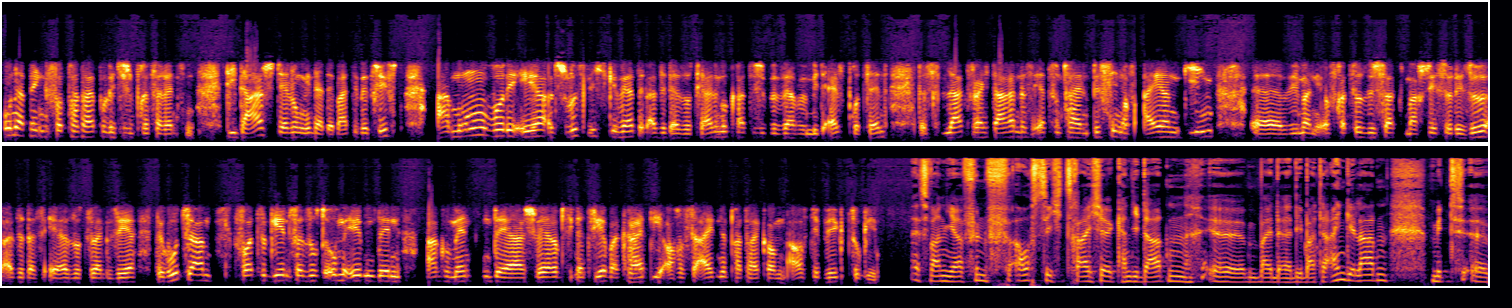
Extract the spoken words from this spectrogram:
unabhängig von parteipolitischen Präferenzen die Darstellung in der Debatte betrifft. Amon wurde eher als Schlusslicht gewertet, also der sozialdemokratische Bewerber mit 11 Prozent. Das lag vielleicht daran, dass er zum Teil ein bisschen auf Eiern ging, äh, wie man auf Französisch sagt, marché sur les œufs, also dass er sozusagen sehr behutsam vorzugehen versucht, um eben den Argumenten der schweren Finanzierbarkeit, die auch aus der eigenen Partei kommen, aus dem Weg zu gehen. Es waren ja fünf aussichtsreiche Kandidaten äh, bei der Debatte eingeladen mit äh,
